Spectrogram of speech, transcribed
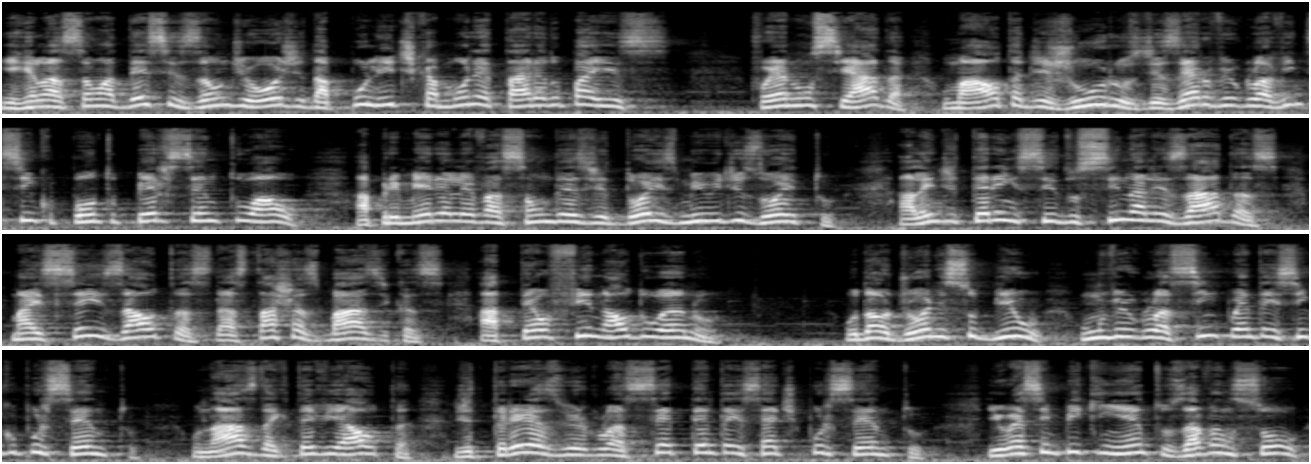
em relação à decisão de hoje da política monetária do país. Foi anunciada uma alta de juros de 0,25 ponto percentual, a primeira elevação desde 2018, além de terem sido sinalizadas mais seis altas das taxas básicas até o final do ano. O Dow Jones subiu 1,55%. O Nasdaq teve alta de 3,77% e o S&P 500 avançou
